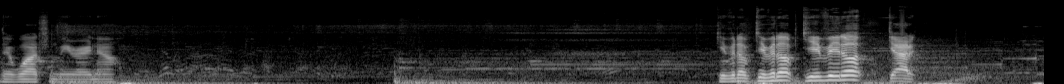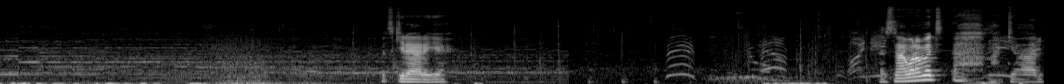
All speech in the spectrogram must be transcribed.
They're watching me right now. Give it up, give it up, give it up. Got it. Let's get out of here. That's not what I meant. Oh my god.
